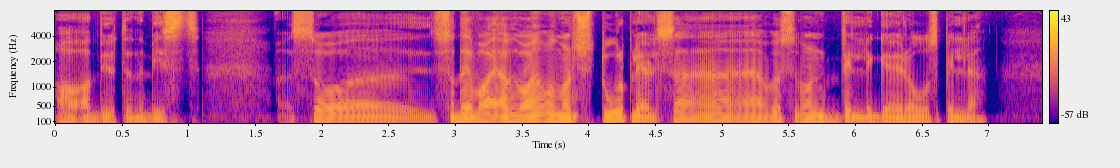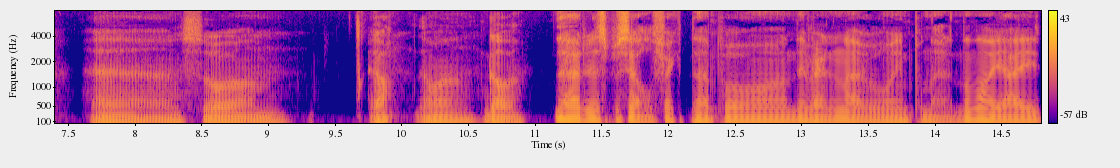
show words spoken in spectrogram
av, av Beauty and the Beast. Så, så det, var, det, var, en, det var en stor opplevelse. eh, Det var en veldig gøy rolle å spille. Eh, Så ja, det var en gave. Det her Spesialeffektene på nivellen er jo imponerende. da. Jeg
